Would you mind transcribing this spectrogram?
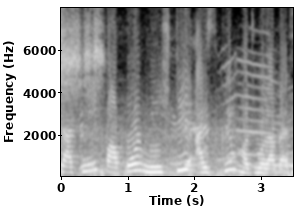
চাটনি পাঁপড় মিষ্টি আইসক্রিম হজমোলা ব্যাস।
